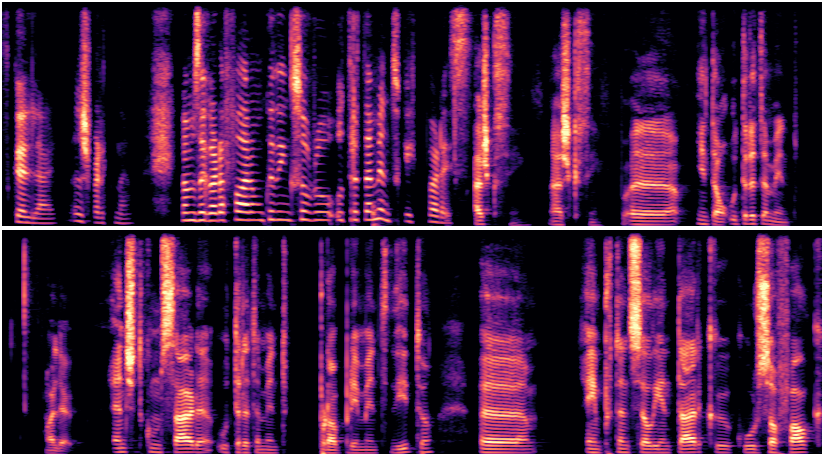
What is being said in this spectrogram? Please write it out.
se calhar, eu espero que não. Vamos agora falar um bocadinho sobre o, o tratamento, o que é que te parece? Acho que sim. Acho que sim. Uh, então, o tratamento. Olha, antes de começar o tratamento propriamente dito, uh, é importante salientar que, que o Ursofalc,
